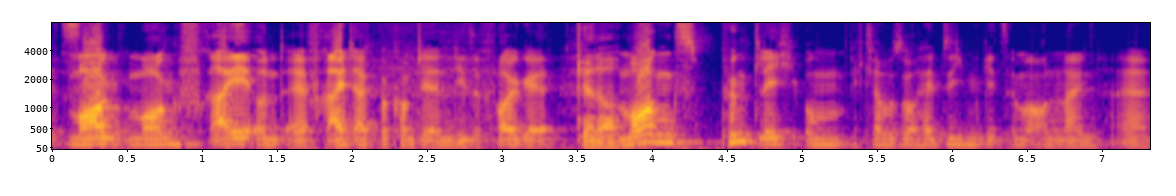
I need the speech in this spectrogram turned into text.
morgen, morgen frei und äh, Freitag bekommt ihr dann diese Folge. Genau. Morgens pünktlich um, ich glaube so halb sieben geht es immer online. Äh,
